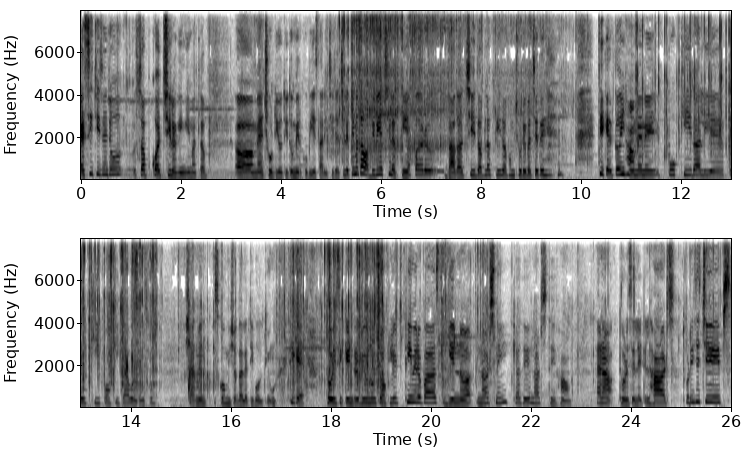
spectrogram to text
ऐसी चीज़ें जो सबको अच्छी लगेंगी मतलब Uh, मैं छोटी होती तो मेरे को भी ये सारी चीज़ें अच्छी लगती मतलब अभी भी अच्छी लगती हैं पर ज़्यादा अच्छी तब लगती है जब हम छोटे बच्चे थे। ठीक है तो यहाँ मैंने पोकी डाली है, पोकी पोकी, क्या बोलते हैं इसको? शायद मैं इसको हमेशा गलत ही बोलती हूँ। ठीक है, थोड़ी सी किंडर भी ब्यूनो चॉकलेट थी मेरे पास, ये नट्स नहीं, क्या थे, नट्स थे हाँ है ना, थोड़े से लिटिल हार्ट्स, थोड़ी सी चिप्स,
